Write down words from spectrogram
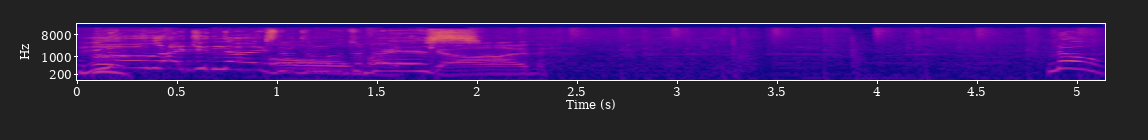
no, I did not expect Oh him to my god. No.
